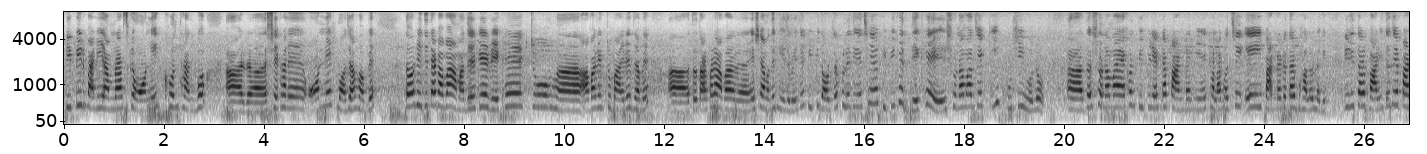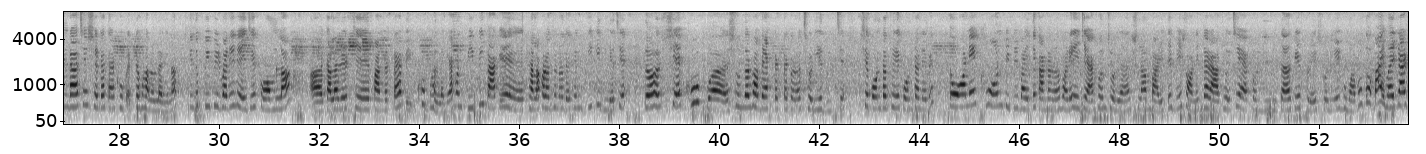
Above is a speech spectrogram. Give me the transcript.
পিপির বাড়ি আমরা আজকে অনেকক্ষণ থাকব আর সেখানে অনেক মজা হবে। তো রিদিতার বাবা আমাদেরকে রেখে একটু আবার একটু বাইরে যাবে। তো তারপরে আবার এসে আমাদের নিয়ে যাবে। এই যে পিপি দরজা খুলে দিয়েছে, পিপিকে দেখে সোনামা যে কি খুশি হলো। তো সোনামা এখন পিপির একটা পান্ডা নিয়ে খেলা করছে। এই পান্ডাটা তার ভালো লাগে। দিদি, তার বাড়িতে যে পান্ডা আছে, সেটা তার খুব একটা ভালো লাগে না। কিন্তু পিপির বাড়ির এই যে কমলা কালারের যে পান্ডাটা খুব ভালো লাগে। এখন পিপি তাকে খেলা করার জন্য দেখেন কি কি দিয়েছে। তো সে খুব সুন্দরভাবে একটা একটা করে ছড়িয়ে দিচ্ছে। সে কোনটা থুয়ে কোনটা নেবে। তো অনেকক্ষণ পিপির বাড়িতে কাটানোর পরে এই যে এখন চলে আসলাম বাড়িতে, বেশ অনেকটা রাত হয়েছে। এখন দিদিটাকে ফ্রেশ করিয়ে ঘুমাবো। তো বাই বাই টা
